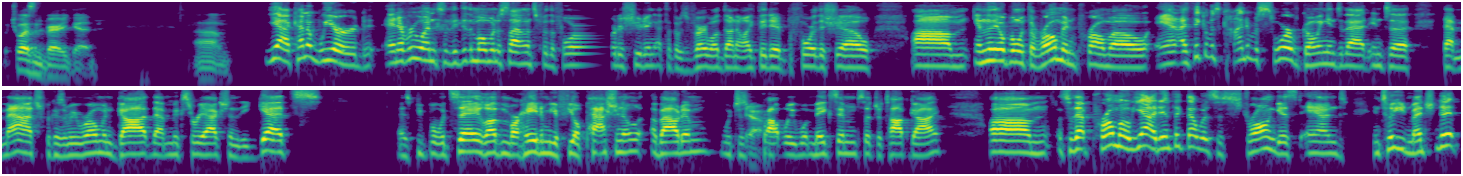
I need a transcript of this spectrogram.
which wasn't very good. Um, yeah, kind of weird. And everyone, so they did the moment of silence for the Florida shooting. I thought that was very well done. I like they did it before the show. Um, and then they opened with the Roman promo, and I think it was kind of a swerve going into that into that match because I mean Roman got that mixed reaction that he gets. As people would say, love him or hate him, you feel passionate about him, which is yeah. probably what makes him such a top guy. Um, so that promo, yeah, I didn't think that was the strongest. And until you mentioned it,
